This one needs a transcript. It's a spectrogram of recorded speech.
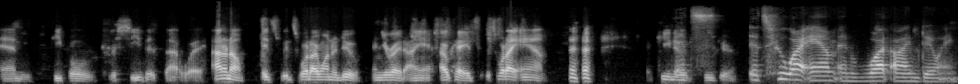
and people receive it that way. I don't know. It's it's what I want to do. And you're right. I am okay. It's it's what I am. a keynote it's, speaker. It's who I am and what I'm doing.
